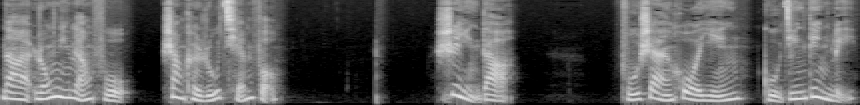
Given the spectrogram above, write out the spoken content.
那荣宁两府尚可如前否？”世隐道：“福善祸淫，古今定理。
